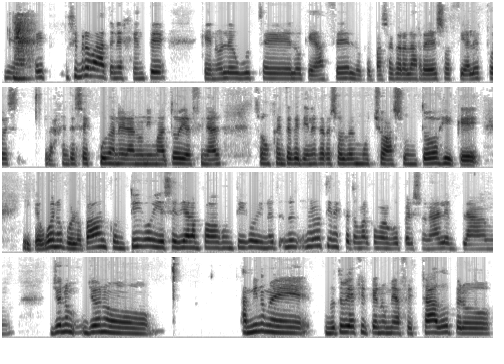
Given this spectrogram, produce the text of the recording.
mira, siempre va a tener gente que no le guste lo que hace, lo que pasa que ahora las redes sociales, pues la gente se escuda en el anonimato y al final son gente que tiene que resolver muchos asuntos y que, y que bueno, pues lo pagan contigo y ese día lo han pagado contigo y no, no, no, lo tienes que tomar como algo personal, en plan, yo no, yo no, a mí no me, no te voy a decir que no me ha afectado, pero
